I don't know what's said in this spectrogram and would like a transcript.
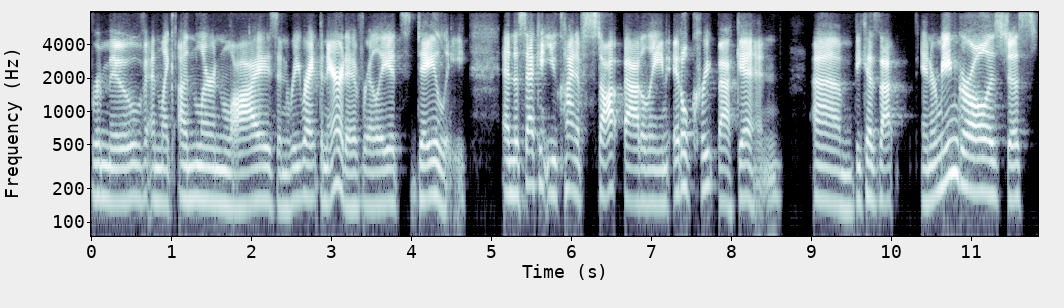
remove and like unlearn lies and rewrite the narrative really it's daily. And the second you kind of stop battling it'll creep back in um, because that inner mean girl is just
